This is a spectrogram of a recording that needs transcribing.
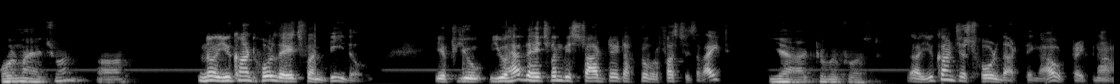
hold my H1. Uh, No, you can't hold the H1B though. If you you have the H1B start date October 1st, is right? yeah, October first. Uh, you can't just hold that thing out right now.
